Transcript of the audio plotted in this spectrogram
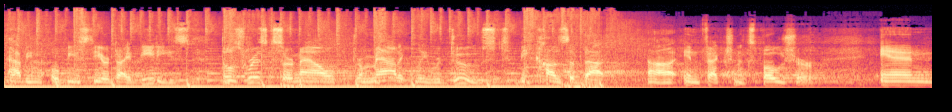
having obesity or diabetes, those risks are now dramatically reduced because of that uh, infection exposure. And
